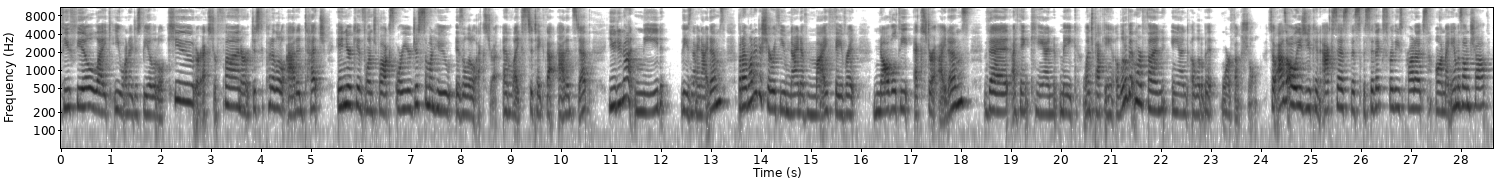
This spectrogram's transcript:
If you feel like you want to just be a little cute or extra fun or just put a little added touch in your kid's lunchbox, or you're just someone who is a little extra and likes to take that added step, you do not need these nine items, but I wanted to share with you nine of my favorite novelty extra items that I think can make lunch packing a little bit more fun and a little bit more functional. So, as always, you can access the specifics for these products on my Amazon shop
